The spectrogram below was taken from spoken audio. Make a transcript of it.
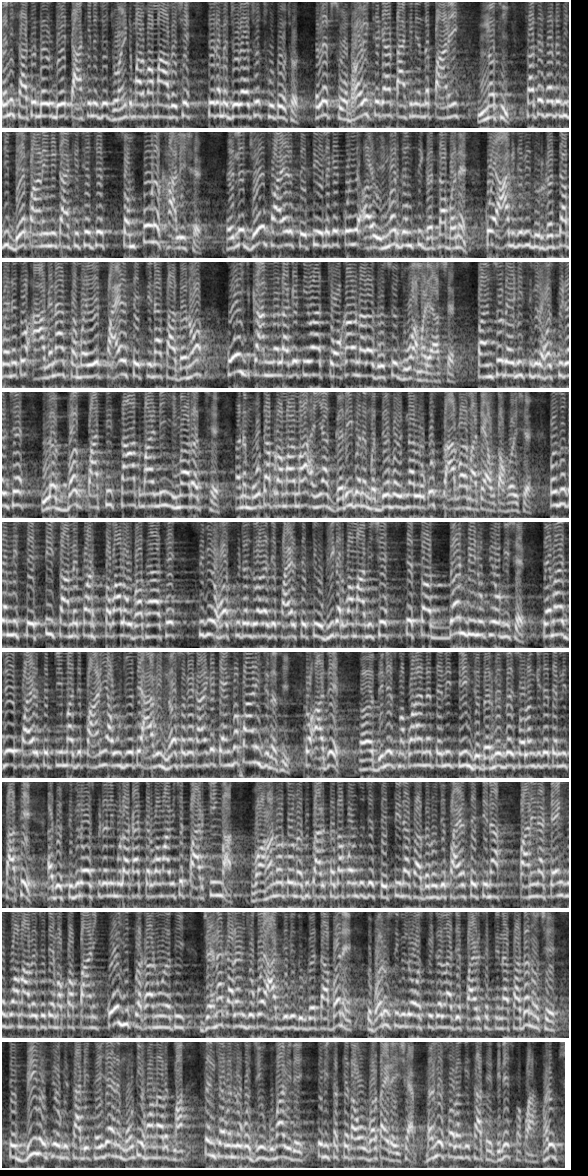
તેની સાથે બે બે ટાંકીને જે જોઈન્ટ મારવામાં આવે છે, તે તમે જોઈ રહ્યા છો, છૂટો છો. એટલે સ્વાભાવિક છે કે આ ટાંકીની અંદર પાણી નથી. સાથે સાથે બીજી બે પાણીની ટાંકી છે જે સંપૂર્ણ ખાલી છે. એટલે જો ફાયર સેફટી એટલે કે કોઈ ઇમરજન્સી ઘટના બને, કોઈ આગ જેવી દુર્ઘટના બને, તો આગના સમયે ફાયર સેફટીના સાધનો કોઈ જ કામ ન લાગે તેવા ચોંકાવનારા દ્રશ્યો જોવા મળ્યા છે. પાંચસો બેડની સિવિલ હોસ્પિટલ છે. લગભગ પાંચથી સાત માળની ઇમારત છે. અને મોટા પ્રમાણમાં અહીંયા ગરીબ અને મધ્યમ વર્ગના લોકો સારવાર માટે આવતા હોય છે. પરંતુ તેમની સેફટી સામે પણ સવાલો ઊભા થયા છે. સિવિલ હોસ્પિટલ દ્વારા જે ફાયર સેફટી ઊભી કરવામાં આવી છે, તે તદ્દન બિનઉપયોગી છે. તેમાં જે ફાયર સેફટીમાં જે પાણી આવવું જોઈએ તે આવી ન શકે, કારણ કે ટેન્કમાં પાણી જ નથી. તો આજે દિનેશ મકવાણા અને તેની ટીમ જે ધર્મેશભાઈ સોલંકી છે તેમની સાથે આજે સિવિલ હોસ્પિટલની મુલાકાત કરવામાં આવી છે. પાર્કિંગમાં વાહનો તો નથી પાર્ક થતા, પરંતુ જે સેફટીના સાધનો, જે ફાયર સેફટીના પાણીના ટેન્ક મૂકવામાં આવે છે, તેમાં પણ પાણી કોઈ જ પ્રકારનું નથી. જેના કારણે જો કોઈ આગ જેવી દુર્ઘટના બને, તો ભરૂચ સિવિલ હોસ્પિટલના જે ફાયર સેફટીના સાધનો છે, તે બિન ઉપયોગી સાબિત થઈ જાય અને મોટી હોનારતમાં સંખ્યાબંધ લોકો જીવ ગુમાવી દે તેવી શક્યતાઓ વર્તાઈ રહી છે. ધર્મેશ સોલંકી સાથે દિનેશ મકવાણા, ભરૂચ.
